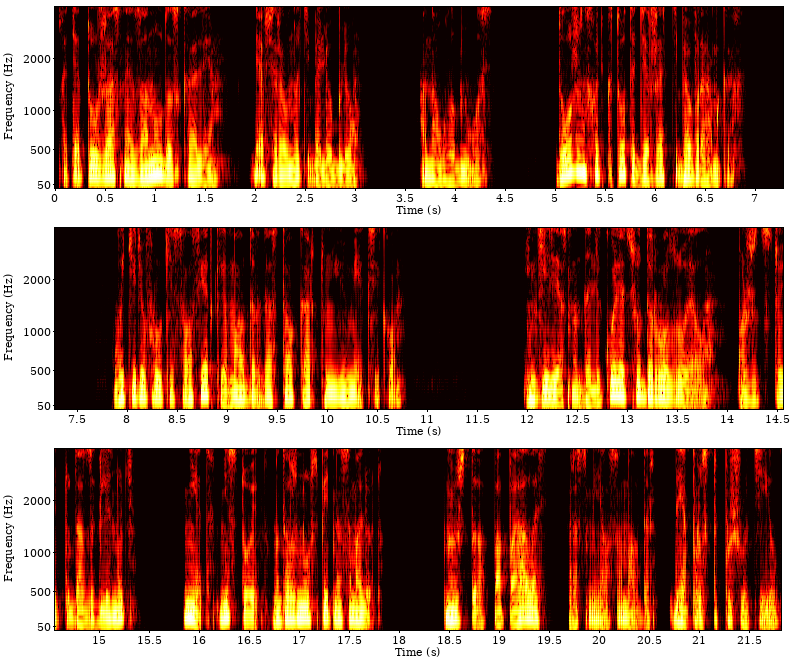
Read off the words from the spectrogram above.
Хотя ты ужасная зануда, Скали, я все равно тебя люблю. Она улыбнулась. Должен хоть кто-то держать тебя в рамках. Вытерев руки салфеткой, Малдер достал карту Нью-Мексико. «Интересно, далеко ли отсюда Розуэлл? Может, стоит туда заглянуть?» «Нет, не стоит. Мы должны успеть на самолет». «Ну что, попалась?» – рассмеялся Малдер. «Да я просто пошутил».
